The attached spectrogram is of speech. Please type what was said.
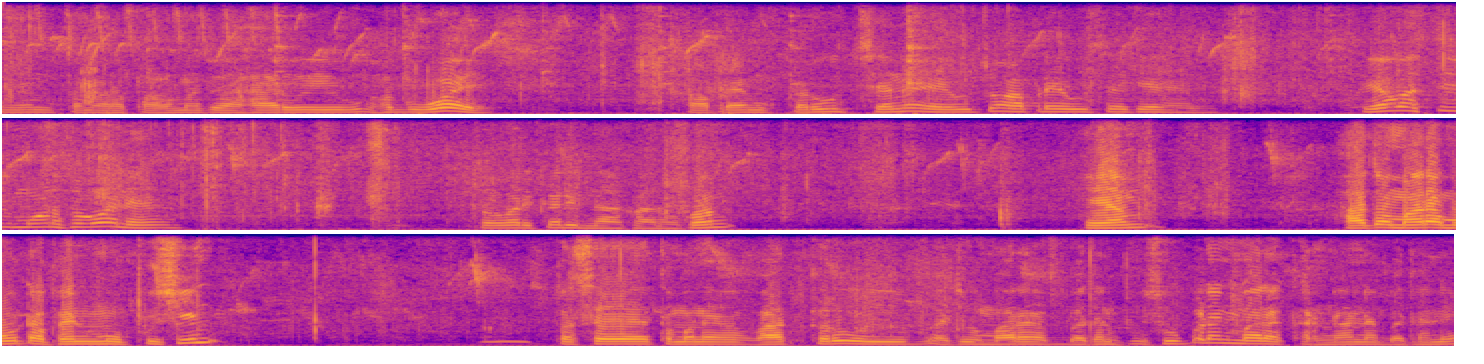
એમ તમારા પાળમાં જો હારું એવું હગું હોય આપણે એમ કરવું જ છે ને, એવું જો આપણે એવું છે કે વ્યવસ્થિત માણસો હોય ને, તો વળી કરી જ નાખવાનું. કોણ? એમ? હા, તો મારા મોટા ફ્રેન્ડ હું પૂછીને, પછી તમને વાત કરું એ હજુ મારે બધાને પૂછવું પડે ને મારા ઘરનાને બધાને,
